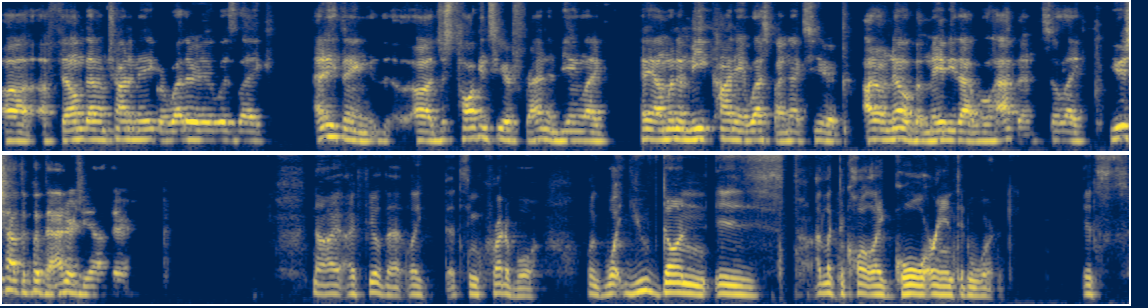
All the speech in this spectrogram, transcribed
uh, a film that I'm trying to make, or whether it was like anything, uh, just talking to your friend and being like, hey, I'm gonna meet Kanye West by next year. I don't know, but maybe that will happen. So like you just have to put the energy out there. No, I, I feel that like that's incredible. Like what you've done is I'd like to call it like goal oriented work. It's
